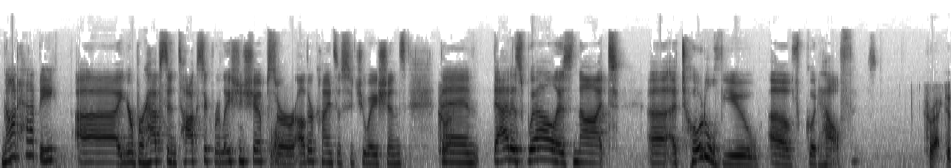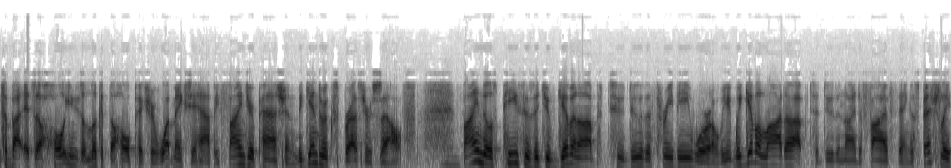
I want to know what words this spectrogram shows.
not happy, uh, you're perhaps in toxic relationships or other kinds of situations, Correct. then that as well is not uh, a total view of good health. Correct. It's about it's a whole. You need to look at the whole picture. What makes you happy? Find your passion. Begin to express yourself. Find those pieces that you've given up to do the 3D world. We, we give a lot up to do the nine to five thing, especially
